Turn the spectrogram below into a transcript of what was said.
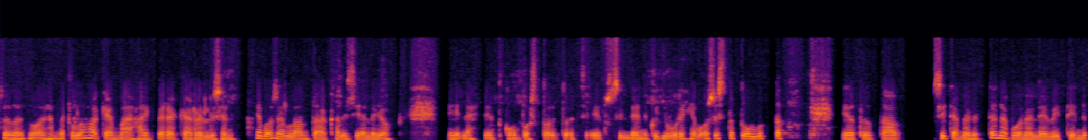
Sanoin, että voihan mä tulla hakemaan. Hain peräkärryllisen hevosen lantaa, joka oli siellä jo, ei lähtenyt kompostoitu, että se ei ollut silleen niin juuri hevosesta tullutta. Ja tuota, sitä mä nyt tänä vuonna levitin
